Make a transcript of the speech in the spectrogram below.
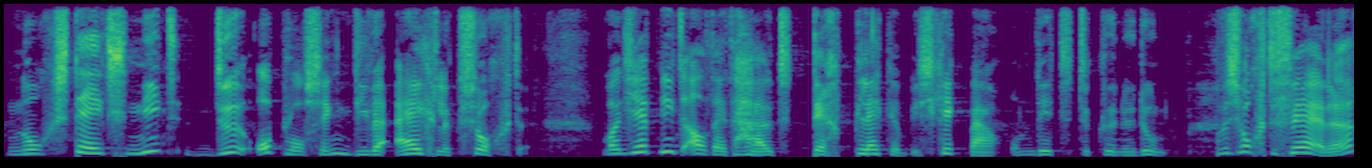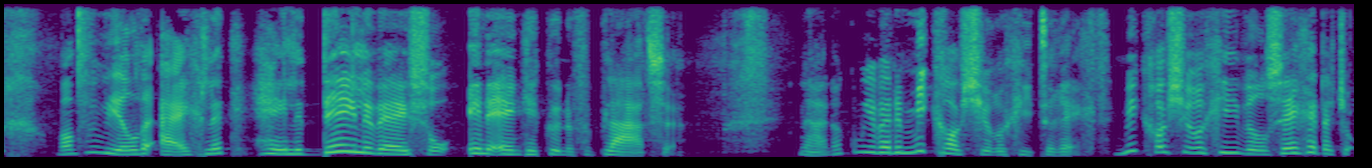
nog steeds niet de oplossing die we eigenlijk zochten. Want je hebt niet altijd huid ter plekke beschikbaar om dit te kunnen doen. We zochten verder, want we wilden eigenlijk hele delenweefsel in één keer kunnen verplaatsen. Nou, dan kom je bij de microchirurgie terecht. Microchirurgie wil zeggen dat je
